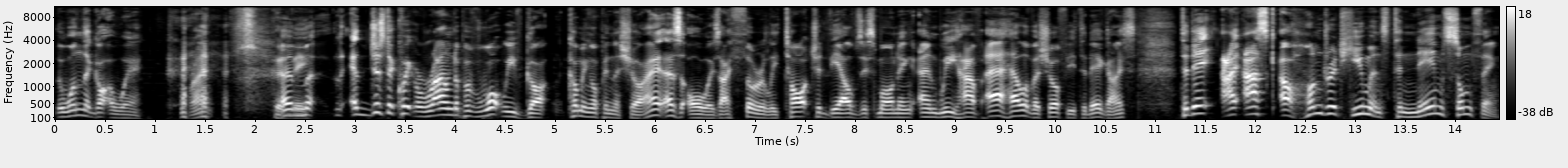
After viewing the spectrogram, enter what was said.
the one that got away, right? Uh, Just a quick roundup of what we've got coming up in the show. I, as always, I thoroughly tortured the elves this morning, and we have a hell of a show for you today, guys. Today, I ask a hundred humans to name something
